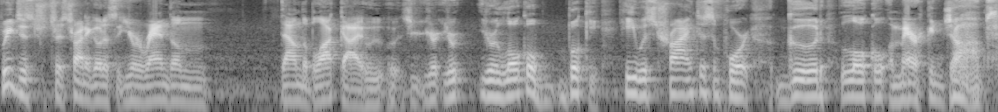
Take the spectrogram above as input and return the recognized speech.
We just just trying to go to your random down the block guy who, who's your your your local bookie. He was trying to support good local American jobs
